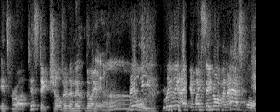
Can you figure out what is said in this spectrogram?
it's for autistic children and they're, they're like Like, oh. really? Really? I, if I say no I'm an asshole.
